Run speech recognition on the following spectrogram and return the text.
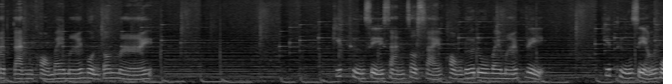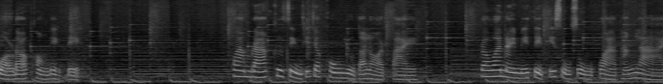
าตรกันของใบไม้บนต้นไม้ คิดถึงสีสันสดใสของฤดูใบไม้ผลิคิดถึงเสียงหัวเราะของเด็กๆ ความรักคือสิ่งที่จะคงอยู่ตลอดไป เพราะว่าในมิติที่สูงสูงกว่าทั้งหลาย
